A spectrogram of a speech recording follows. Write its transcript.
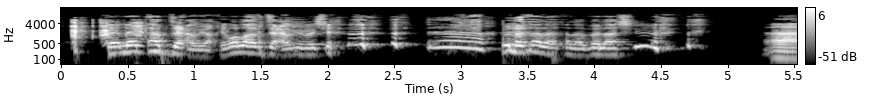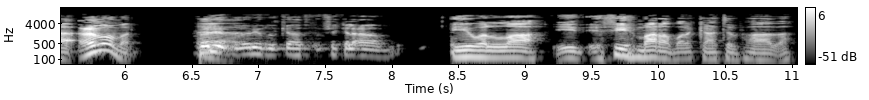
لا لا أبدعوا يا أخي والله أبدعوا يا باشا. ولا خلا خلا بلاش. آه عموما مريض آه مريض الكاتب بشكل عام. إي والله فيه مرض الكاتب هذا.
